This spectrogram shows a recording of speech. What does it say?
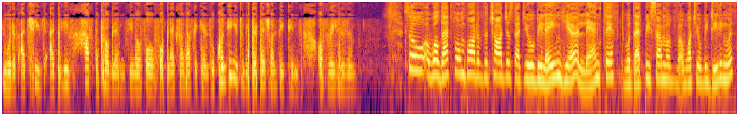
you would have achieved, I believe, half the problems, you know, for, for black South Africans who continue to be perpetual victims of racism. So, will that form part of the charges that you'll be laying here? Land theft? Would that be some of what you'll be dealing with?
